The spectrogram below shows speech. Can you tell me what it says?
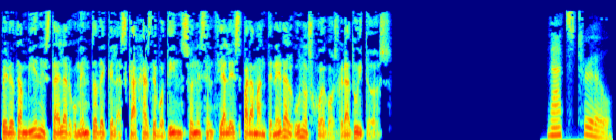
Pero también está el argumento de que las cajas de botín son esenciales para mantener algunos juegos gratuitos. That's true.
